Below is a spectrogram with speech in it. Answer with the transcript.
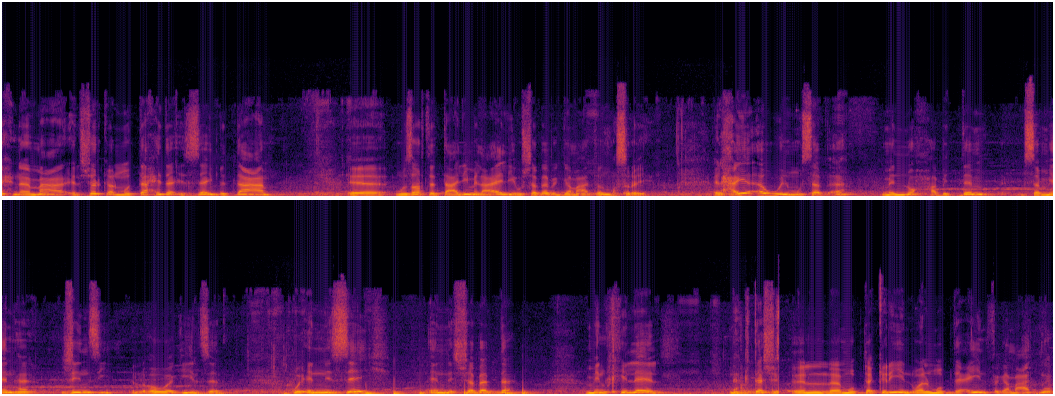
إحنا مع الشركة المتحدة إزاي بتدعم وزارة التعليم العالي وشباب الجامعات المصرية. الحقيقة أول مسابقة من نوعها بتتم مسمينها جينزي اللي هو جيل زد وإن إزاي إن الشباب ده من خلال نكتشف المبتكرين والمبدعين في جامعاتنا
